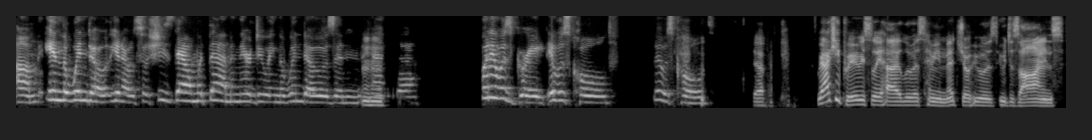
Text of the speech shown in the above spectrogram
um, in the window, you know, so she's down with them and they're doing the windows and, Mhm. and uh, but it was great. It was cold. It was cold. We actually previously had Lewis Henry Mitchell, who was who designs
